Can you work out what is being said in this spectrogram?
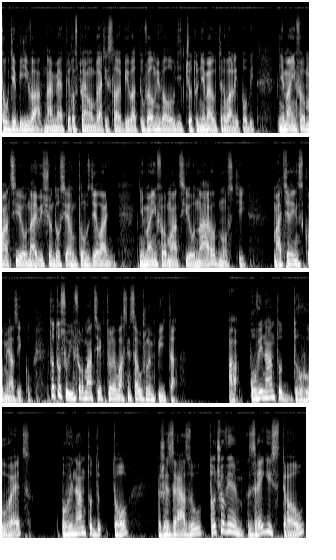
to, kde býva, najmä ako rozprávame o Bratislave, býva tu veľmi veľa ľudí, čo tu nemajú trvalý pobyt. Nemá informácie o najvyššom dosiahnutom vzdelaní, nemá informácie o národnosti, materinskom jazyku. Toto sú informácie, ktoré vlastne sa už len pýta. A povie nám to druhú vec, povie nám to to, že zrazu to, čo viem z registrov,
